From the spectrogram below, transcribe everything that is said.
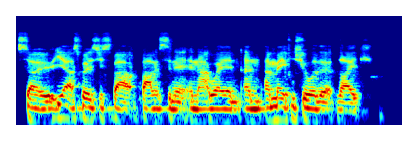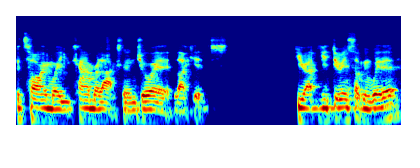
So yeah, I suppose it's just about balancing it in that way and, and, and making sure that like the time where you can relax and enjoy it, like it's you you're doing something with it.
